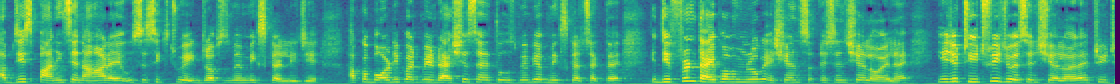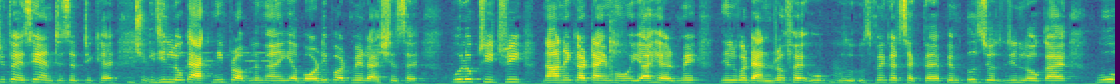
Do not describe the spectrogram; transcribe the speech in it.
आप जिस पानी से नहा रहे हैं उसे सिक्स टू एट ड्रॉप्स उसमें मिक्स कर लीजिए। आपका बॉडी पार्ट में रैशेस है तो उसमें भी आप मिक्स कर सकते हैं। ये डिफरेंट टाइप ऑफ़ हम लोग एसेंशियल ऑयल है। ये जो टी ट्री जो एसेंशियल ऑयल है टी ट्री तो ऐसे एंटीसेप्टिक है कि जिन लोग का एक्नी प्रॉब्लम है या बॉडी पार्ट में रैशेस है वो लोग टी ट्री नहाने का टाइम हो या हेयर में जिन लोगों का डैंड्रफ है वो हाँ। उसमें कर सकता है। पिम्पल्स जो जिन लोगों का है वो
